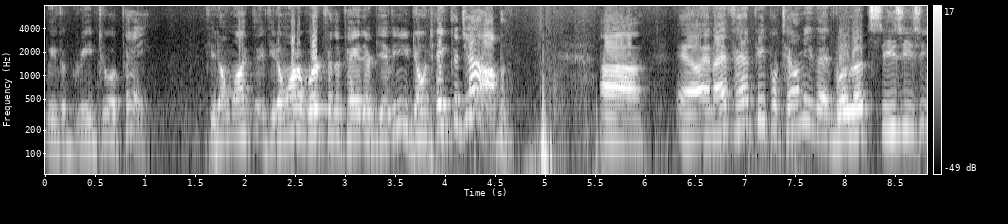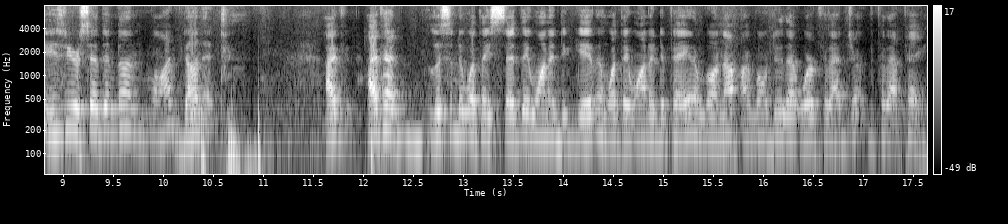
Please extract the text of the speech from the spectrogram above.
we've agreed to a pay. If you don't want, if you don't want to work for the pay they're giving you, don't take the job. Uh, and I've had people tell me that, well, that's easy, easier said than done. Well, I've done it. I've I've had listened to what they said they wanted to give and what they wanted to pay, and I'm going, no, I'm going to do that work for that for that pay,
